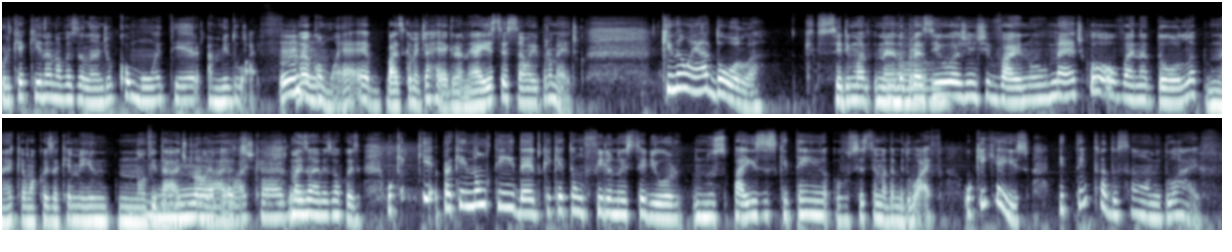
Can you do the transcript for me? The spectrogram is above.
Porque aqui na Nova Zelândia o comum é ter a midwife. Uhum. Não é comum, é, é, basicamente a regra, né? A exceção aí pro médico. Que não é a doula. Que seria uma, né? No Brasil a gente vai no médico ou vai na doula, né? Que é uma coisa que é meio novidade não por é lá, eu acho. Mas não é a mesma coisa. O que, que para quem não tem ideia do que é ter um filho no exterior, nos países que tem o sistema da midwife, o que, que é isso? E tem tradução a midwife?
